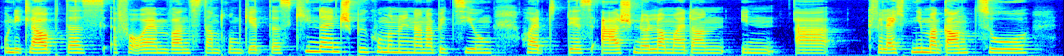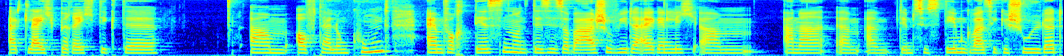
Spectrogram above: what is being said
Und ich glaube, dass vor allem, wenn es dann darum geht, dass Kinder ins Spiel kommen in einer Beziehung, halt das auch schneller mal dann in äh, vielleicht nicht mehr ganz so eine gleichberechtigte ähm, Aufteilung kommt. Einfach dessen, und das ist aber auch schon wieder eigentlich ähm, einer, ähm, dem System quasi geschuldet,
